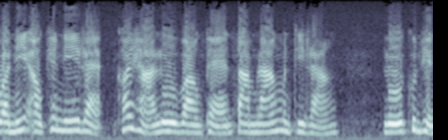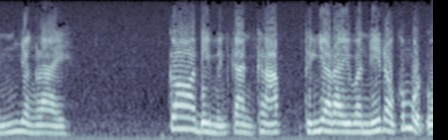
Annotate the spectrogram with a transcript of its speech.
วันนี้เอาแค่นี้แหละ ค่อยหาลือวางแผนตามล้างมันทีหลัง หรือคุณเห็นอย่างไร ก็ดีเหมือนกันครับ ถึงอย่างไรวันนี้เราก็หมดโอ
